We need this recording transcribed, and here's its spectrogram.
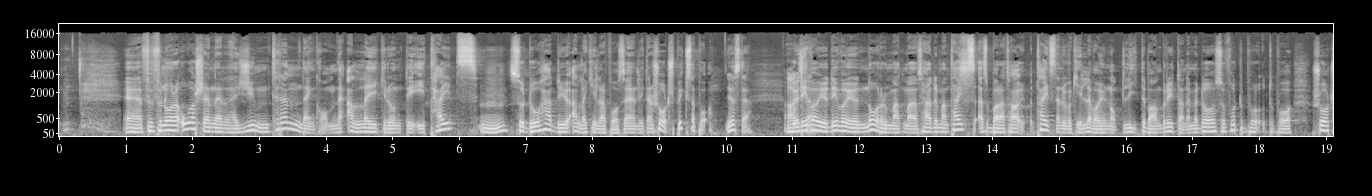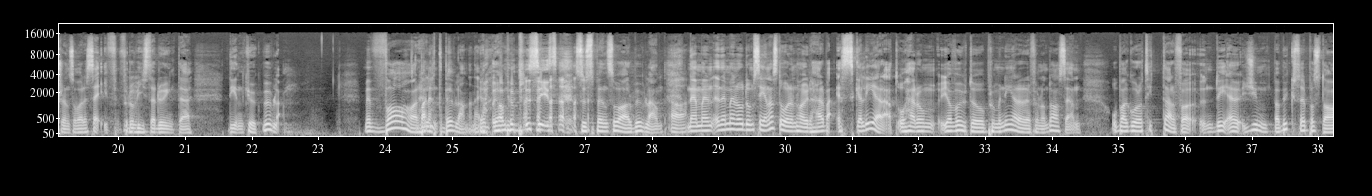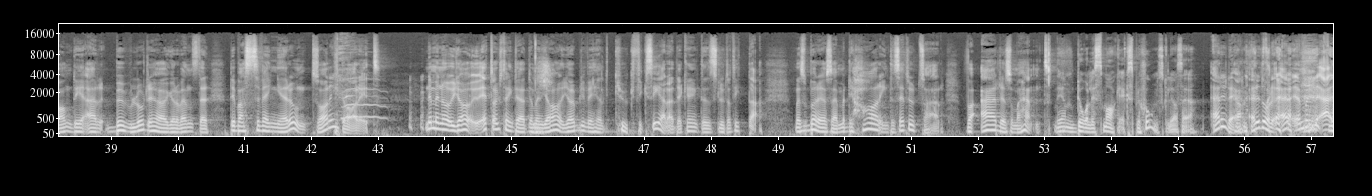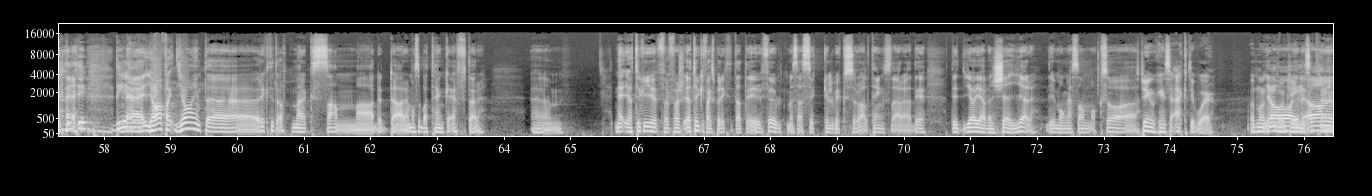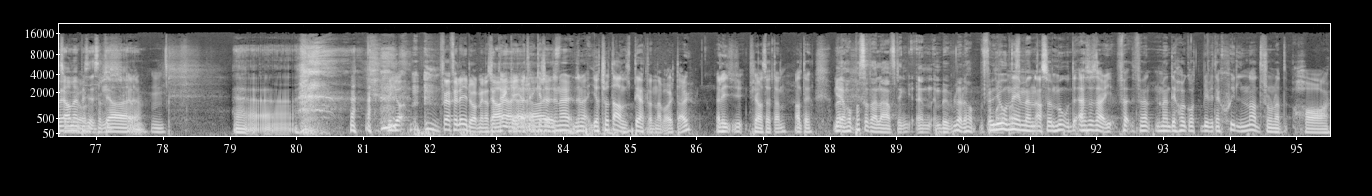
Eh, För, för några år sedan när den här gymtrenden kom, när alla gick runt i, i tights, Mm. så då hade ju alla killar på sig en liten shortsbyxa på. Just det. Ja, och det, det. Var ju, det var ju en norm att man, hade man tights, alltså bara att ha tights när du var kille var ju något lite banbrytande, men då så fort du på- tog på shortsen så var det safe, för då Mm. visade du inte din kukbula. Men vad har? Balettbulan. Nej. Ja, ja men precis. Suspensoarbulan. Ja. Nej, men, nej, men, och de senaste åren har ju det här bara eskalerat. Och härom, jag var ute och promenerade för någon dag sedan och bara går och tittar. För det är gympabyxor på stan, det är bulor till höger och vänster. Det bara svänger runt. Så har det inte varit. Nej, men, jag, ett tag tänkte jag att nej, men jag, jag har blivit helt kukfixerad. Jag kan inte sluta titta. Men så började jag säga, men det har inte sett ut så här. Vad är det som har hänt? Det är en dålig smakexplosion skulle jag säga. Är det det? Är det dåligt? Är, men det, är, det, det, det är, Nej, jag, jag är inte riktigt uppmärksammad där. Jag måste bara tänka efter. Ehm, nej, jag, tycker ju för först, jag tycker faktiskt på riktigt att det är fult med så här cykelbyxor och allting. Så där. Det, det gör ju även tjejer. Det är många som också... Springer omkring sig activewear. Att man Ja, går omkring i ja, men- ja, men precis, att jag- Mm. Eh, Men jag, får jag fylla i då medan Ja, jag tänker? ja, ja, jag, tänker ja, så den här, den här, jag tror inte alltid att den har varit där. Eller, för jag har sett den, alltid. Men, jag hoppas att alla har haft en, en, en bula. Det man jo, hoppas. nej, men alltså mode. Alltså, så här, för, för, men det har gått, blivit en skillnad från att ha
